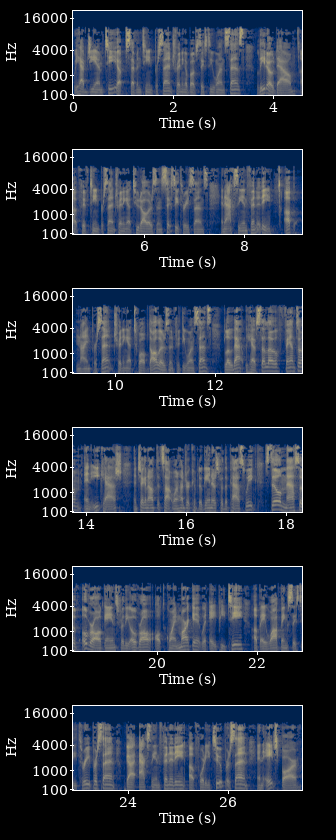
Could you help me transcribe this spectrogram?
We have GMT up 17% trading above 61 cents. Lido DAO up 15%, trading at $2.63. And Axie Infinity up 9%, trading at $12.51. Below that, we have Celo, Fantom, and eCash. And checking out the top 100 crypto gainers for the past week, still massive overall gains for the overall altcoin market with APT up a whopping 63%. We got Axie Infinity up 42% and HBAR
